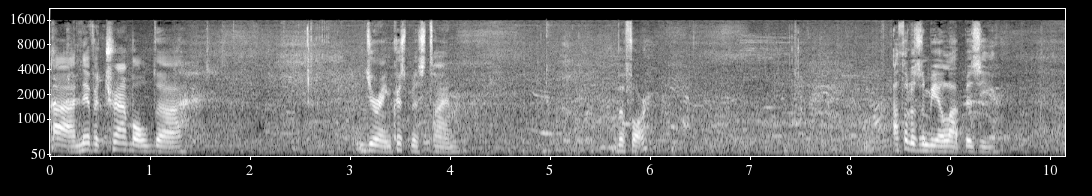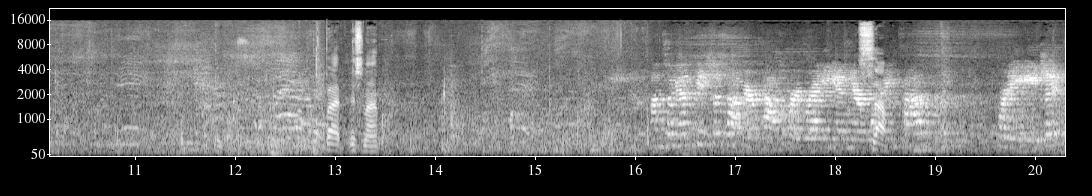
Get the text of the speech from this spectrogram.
Uh, never traveled uh, during Christmas time before. I thought it was gonna be a lot busier, but it's not. Um, so I guess please just have your passport ready and your Sup? boarding pass for the agent.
